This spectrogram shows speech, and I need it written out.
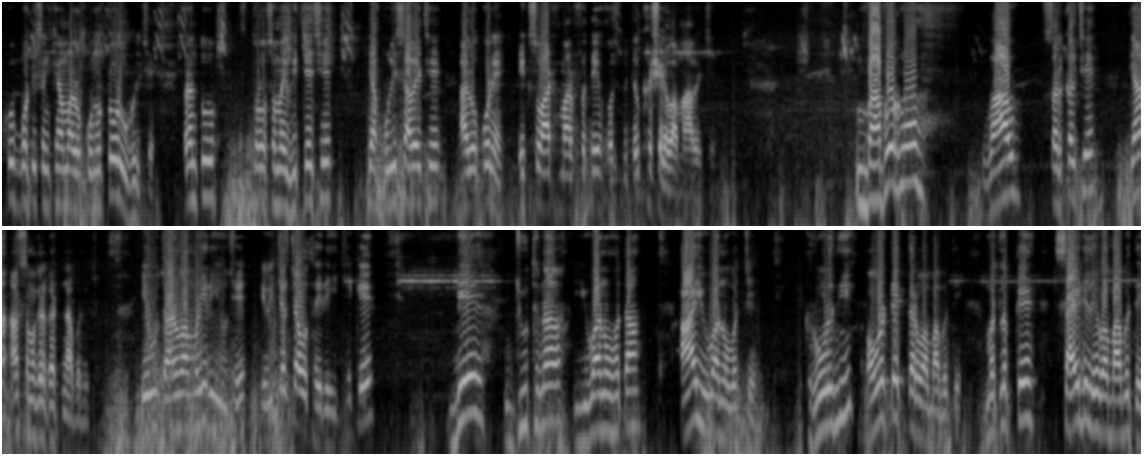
ખૂબ મોટી સંખ્યામાં લોકોનું ટોળું હોય છે. પરંતુ થોડો સમય વીતે છે. ત્યાં પોલીસ આવે છે. આ લોકોને એકસો આઠ મારફતે હોસ્પિટલ ખસેડવામાં આવે છે. બાભોરનું વાવ સર્કલ છે. ત્યાં આ સમગ્ર ઘટના બની છે. એવું જાણવા મળી રહ્યું છે, એવી ચર્ચાઓ થઈ રહી છે કે બે જૂથના યુવાનો હતા. આ યુવાનો વચ્ચે રોડની ઓવરટેક કરવા બાબતે, મતલબ કે સાઈડ લેવા બાબતે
